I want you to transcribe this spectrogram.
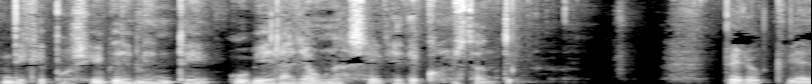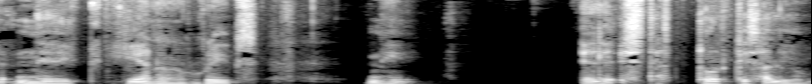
de que posiblemente hubiera ya una serie de Constantine. Pero que ni Keanu Reeves ni este actor que salió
